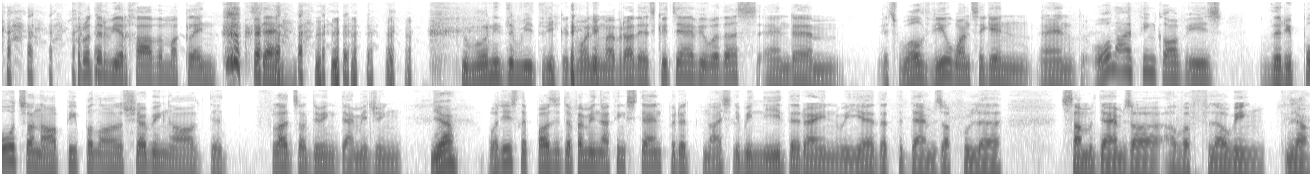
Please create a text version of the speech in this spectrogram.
Groter weergawe maar klein Stan. Good morning Dimitri. Good morning my brother. It's good to have you with us and um it's worldview once again and all I think of is the reports on how people are showing how the floods are doing damaging Yeah. What is the positive? I mean, I think Stan put it nicely. We need the rain. We hear that the dams are fuller. Some dams are overflowing. Yeah.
